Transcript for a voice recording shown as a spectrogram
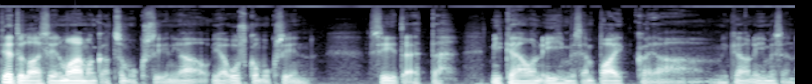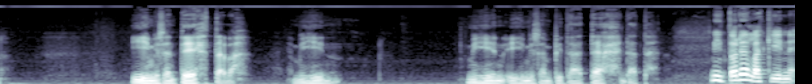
tietynlaisiin maailmankatsomuksiin ja, ja uskomuksiin siitä, että mikä on ihmisen paikka ja mikä on ihmisen, ihmisen tehtävä ja mihin, mihin ihmisen pitää tähdätä. Niin todellakin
